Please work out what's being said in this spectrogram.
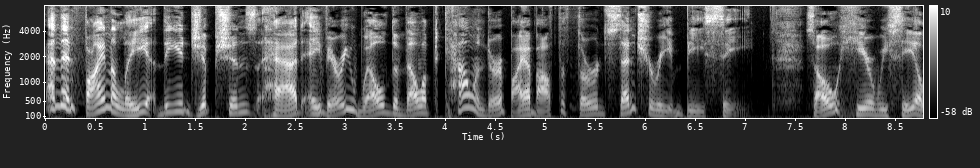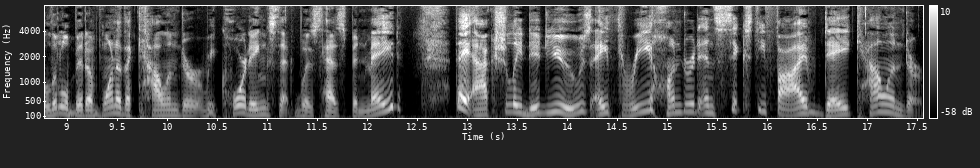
And then finally, the Egyptians had a very well developed calendar by about the third century BC. So here we see a little bit of one of the calendar recordings that was has been made. They actually did use a 365 day calendar.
